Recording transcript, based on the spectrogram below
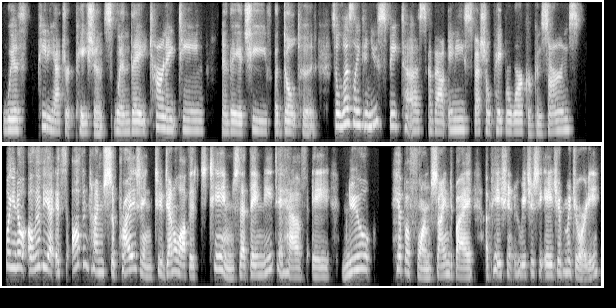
with pediatric patients when they turn 18 and they achieve adulthood. So, Leslie, can you speak to us about any special paperwork or concerns? Well, you know, Olivia, it's oftentimes surprising to dental office teams that they need to have a new HIPAA form signed by a patient who reaches the age of majority,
